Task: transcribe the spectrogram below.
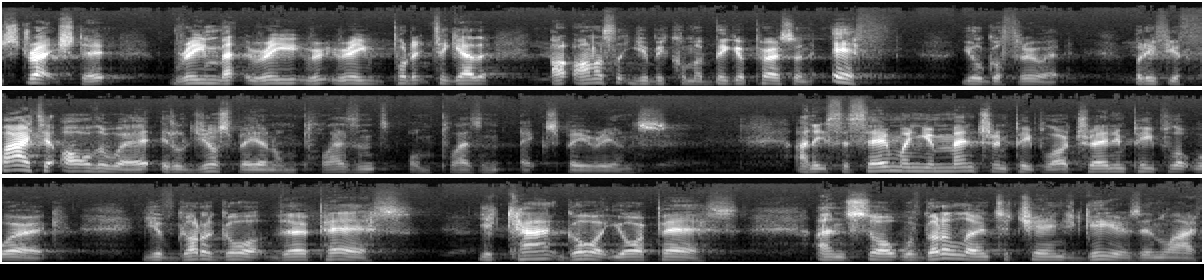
stretched it, re, re, re, put it together. Honestly, you become a bigger person if you'll go through it. But if you fight it all the way, it'll just be an unpleasant, unpleasant experience. And it's the same when you're mentoring people or training people at work. You've got to go at their pace. You can't go at your pace. And so we've got to learn to change gears in life.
